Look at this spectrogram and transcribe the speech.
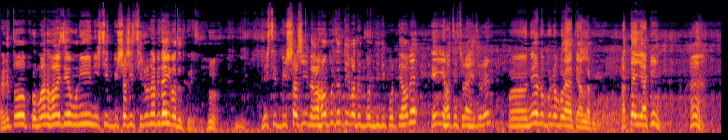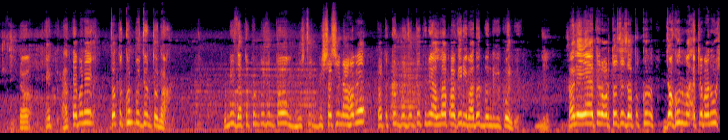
তাহলে তো প্রমাণ হয় যে উনি নিশ্চিত বিশ্বাসী ছিল না বিদায় ইবাদত করেছে। হুম। নিশ্চিত বিশ্বাসী না হওয়া পর্যন্ত ইবাদত বন্দিগি করতে হবে? এই হচ্ছে সুরা হিজুরের নিরানব্বই নম্বর আয়াতে আল্লাহ বলল হাত্তাই ইয়াকিন হ্যাঁ? তো এক- হাত্তাই মানে যতক্ষণ পর্যন্ত না। তুমি যতক্ষণ পর্যন্ত নিশ্চিত বিশ্বাসী না হবে ততক্ষণ পর্যন্ত তুমি আল্লাহ পাকের ইবাদত বন্দিগি করবে। তাহলে এই আয়াতের অর্থ হচ্ছে যতক্ষণ যখন একটা মানুষ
